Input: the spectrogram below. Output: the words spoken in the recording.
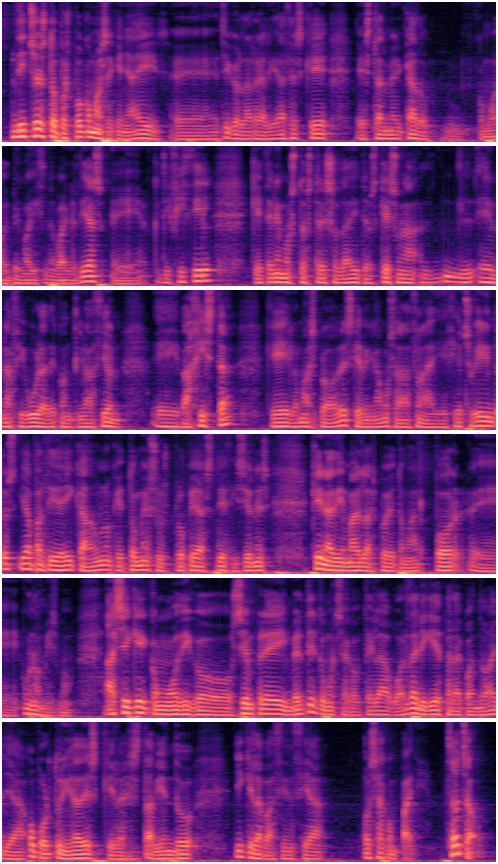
Dicho esto, pues poco más hay que añadir. Eh, chicos, la realidad es que está el mercado, como vengo diciendo varios días, eh, difícil, que tenemos estos tres soldaditos, que es una, eh, una figura de continuación bajista, que lo más probable es que vengamos a la zona de 18.500 y a partir de ahí cada uno que tome sus propias decisiones, que nadie más las puede tomar por uno mismo. Así que, como digo siempre, invertir con mucha cautela, guardar liquidez para cuando haya oportunidades que las está viendo y que la paciencia os acompañe. Chao, chao.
